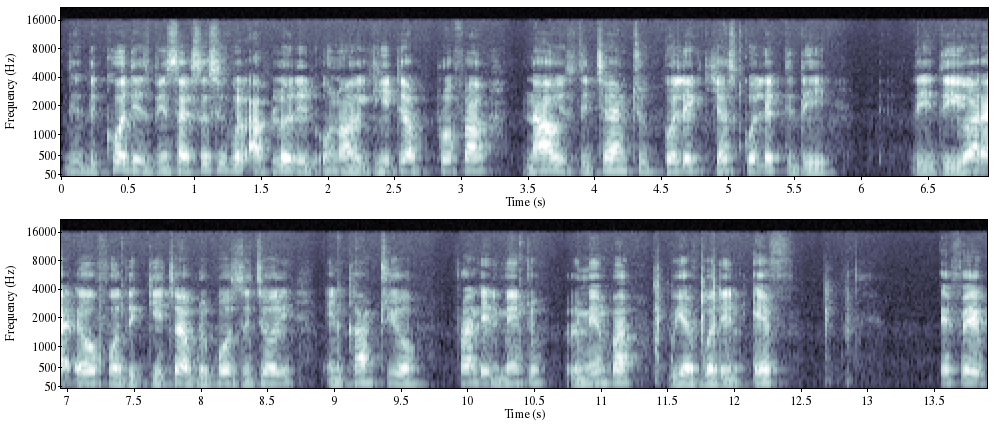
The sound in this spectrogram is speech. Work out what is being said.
the, the code has been successfully uploaded on our github profile. Now is the time to collect just collect the the, the url for the github repository and come to your front-end mentor. Remember we have got an f faq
